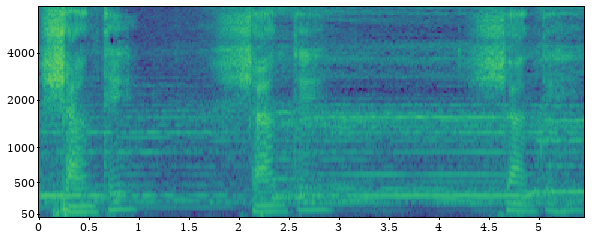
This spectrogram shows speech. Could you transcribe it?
Shanti Shanti, Shanti.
